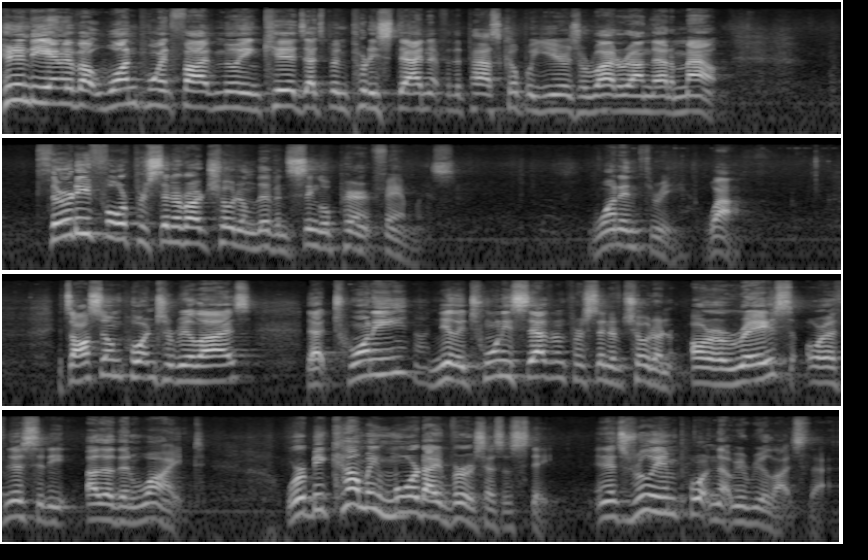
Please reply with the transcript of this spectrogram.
Here in Indiana, about 1.5 million kids. That's been pretty stagnant for the past couple years. We're right around that amount. 34% of our children live in single parent families. One in three. Wow. It's also important to realize that 20, nearly 27% of children are a race or ethnicity other than white. We're becoming more diverse as a state, and it's really important that we realize that.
